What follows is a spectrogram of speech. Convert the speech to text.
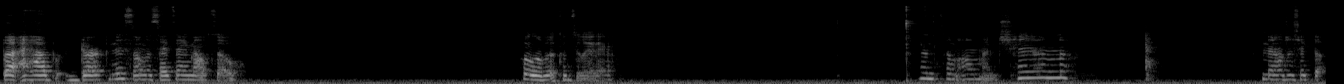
but I have darkness on the sides of my mouth, so put a little bit of concealer there. And some on my chin. And then I'll just take the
